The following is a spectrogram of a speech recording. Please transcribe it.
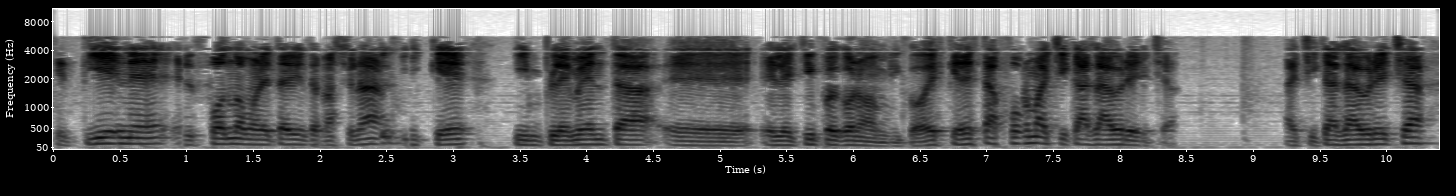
que tiene el Fondo Monetario Internacional y que implementa eh, el equipo económico? Es que de esta forma achicás la brecha. Achicás la brecha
